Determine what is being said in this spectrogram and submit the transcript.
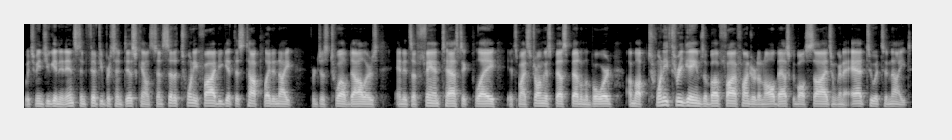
which means you get an instant 50% discount. So instead of 25, you get this top play tonight for just $12 and it's a fantastic play. It's my strongest best bet on the board. I'm up 23 games above 500 on all basketball sides. I'm going to add to it tonight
